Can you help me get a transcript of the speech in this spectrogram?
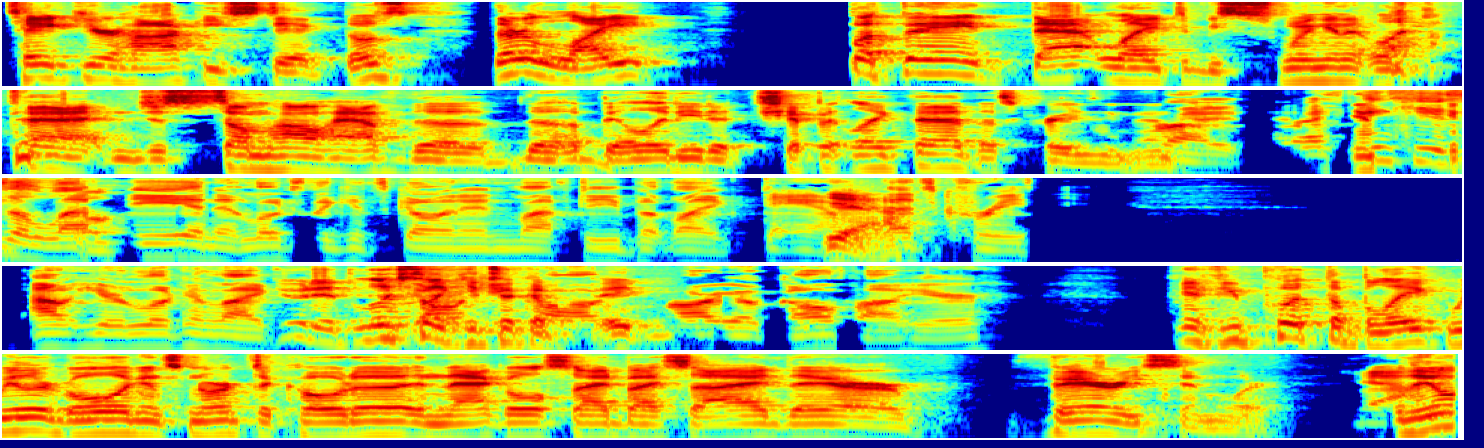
take your hockey stick. Those they're light, but they ain't that light to be swinging it like that and just somehow have the the ability to chip it like that. That's crazy, man. Right. And I think he's a lefty, and it looks like it's going in lefty, but like, damn, Yeah. that's crazy. Out here looking like Dude, it looks like he took a- it- Mario Golf out here. If you put the Blake Wheeler goal against North Dakota and that goal side by side, they are very similar. Yeah. The only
